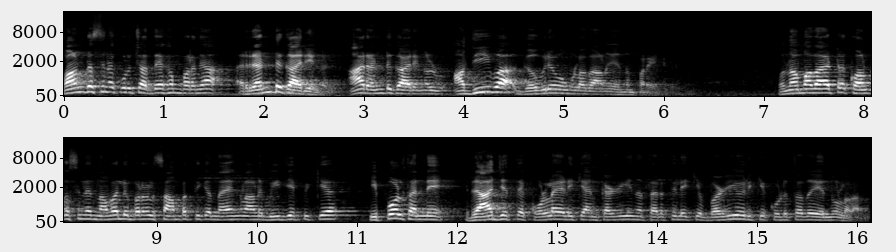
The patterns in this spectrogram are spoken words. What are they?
കോൺഗ്രസിനെ കുറിച്ച് അദ്ദേഹം പറഞ്ഞ രണ്ട് കാര്യങ്ങൾ ആ രണ്ട് കാര്യങ്ങൾ അതീവ ഗൗരവമുള്ളതാണ് എന്നും പറയേണ്ടി വരുന്നു ഒന്നാമതായിട്ട് കോൺഗ്രസിന്റെ നവലിബറൽ സാമ്പത്തിക നയങ്ങളാണ് ബി ജെ പിക്ക് ഇപ്പോൾ തന്നെ രാജ്യത്തെ കൊള്ളയടിക്കാൻ കഴിയുന്ന തരത്തിലേക്ക് വഴിയൊരുക്കി കൊടുത്തത് എന്നുള്ളതാണ്.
